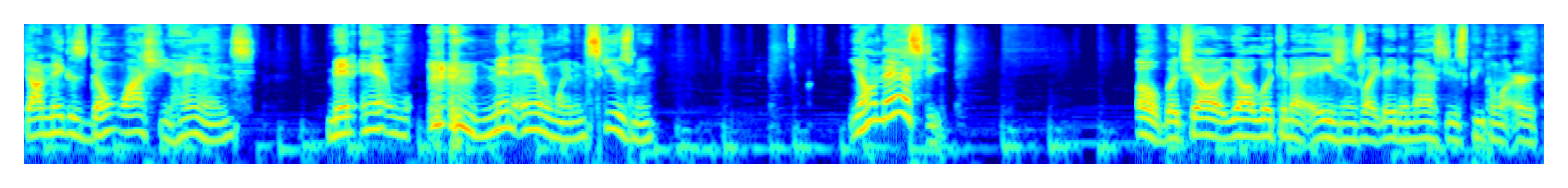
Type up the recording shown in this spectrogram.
Y'all niggas don't wash your hands, men and men and women. Excuse me. Y'all nasty. Oh, but y'all y'all looking at Asians like they the nastiest people on earth.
